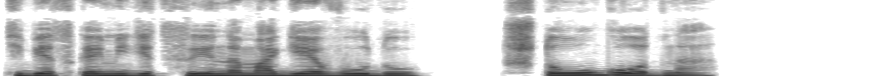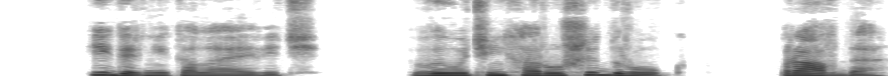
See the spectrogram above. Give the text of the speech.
тибетская медицина, магия вуду, что угодно. Игорь Николаевич, вы очень хороший друг. Правда.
